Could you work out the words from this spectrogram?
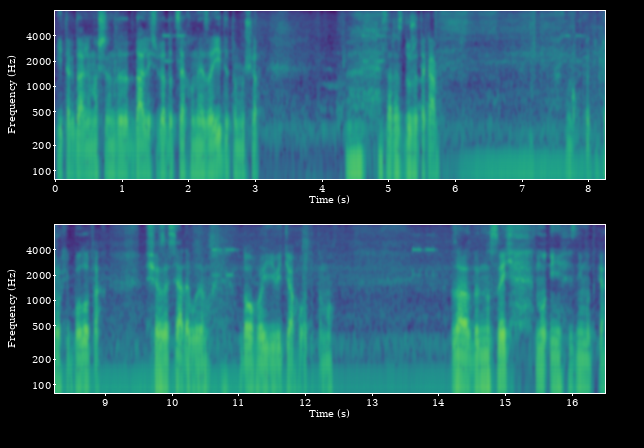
і так далі. Машина далі сюди до цеху не заїде, тому що е, зараз дуже така, ну, тут трохи болота. Ще засяде, будемо довго її відтягувати. Тому зараз будемо носити. Ну і зніму таке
